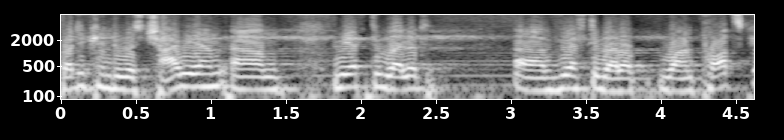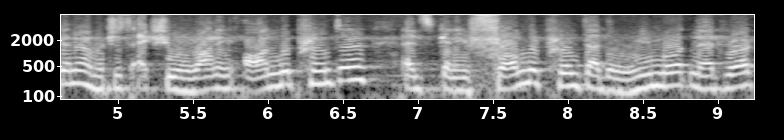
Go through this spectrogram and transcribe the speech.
what you can do with CharVM, um, we have developed uh, we have developed one port scanner which is actually running on the printer and scanning from the printer the remote network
